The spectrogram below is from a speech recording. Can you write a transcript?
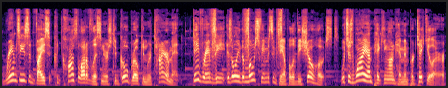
Ramsey's advice could cause a lot of listeners to go broke in retirement. Dave Ramsey is only the most famous example of these show hosts, which is why I'm picking on him in particular.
